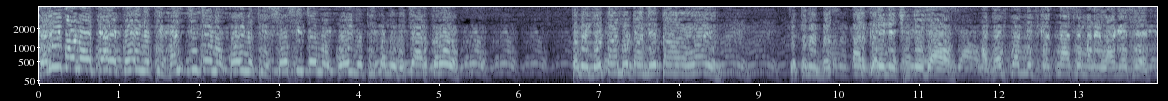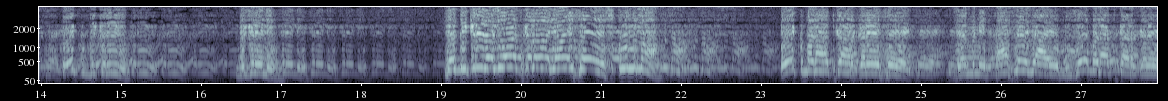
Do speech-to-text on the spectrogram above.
ગરીબોનો અત્યારે કોઈ નથી, વંચિતોનો કોઈ નથી, શોષિતોનો કોઈ નથી. તમે વિચાર કરો, તમે મોટા મોટા નેતાઓ હોય તો તમે બળાત્કાર કરીને છૂટી જાઓ. આ જસદણની જ ઘટના છે, મને લાગે છે. એક દીકરી, દીકરીની. જે દીકરી રજૂઆત કરવા જાય છે સ્કૂલમાં, એક બળાત્કાર કરે છે. જેમની પાસે જાય, બીજો બળાત્કાર કરે,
